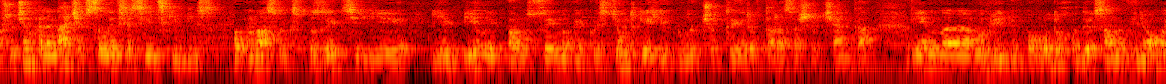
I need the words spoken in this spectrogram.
в Шевченка неначе вселився світський біс. У нас в експозиції є білий парусиновий костюм, таких їх було чотири в Тараса Шевченка. Він е, ну, в літню погоду ходив саме в ньому.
